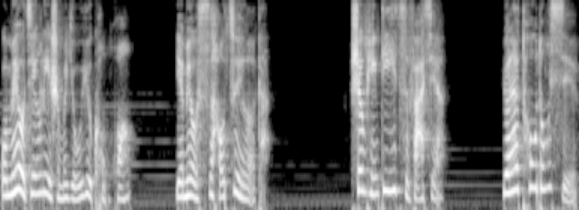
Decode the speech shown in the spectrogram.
我没有经历什么犹豫恐慌，也没有丝毫罪恶感。生平第一次发现，原来偷东西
